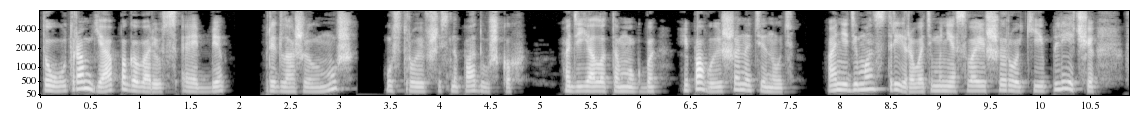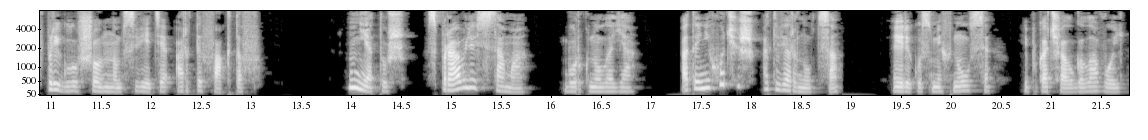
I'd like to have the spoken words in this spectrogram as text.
то утром я поговорю с Эбби», — предложил муж, устроившись на подушках. Одеяло-то мог бы и повыше натянуть, а не демонстрировать мне свои широкие плечи в приглушенном свете артефактов. «Нет уж, справлюсь сама», — буркнула я. «А ты не хочешь отвернуться?» Эрик усмехнулся и покачал головой,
